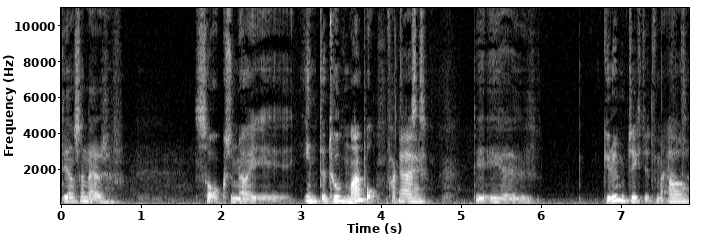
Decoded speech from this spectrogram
det är en sån där sak som jag inte tummar på faktiskt. Nej. Det är grymt viktigt för mig. Ja,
